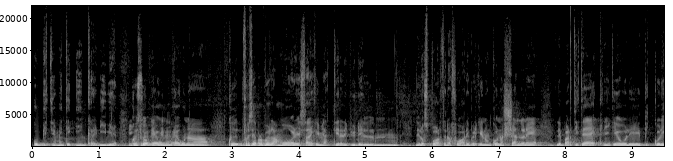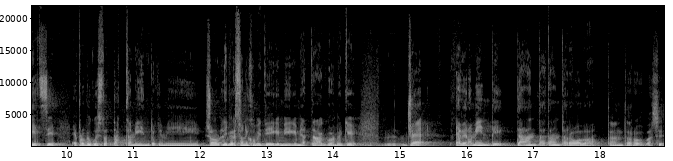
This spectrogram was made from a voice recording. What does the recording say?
obiettivamente incredibile, questo è, un- Incredibile. è una forse è proprio l'amore sai che mi attira di più del- dello sport da fuori perché non conoscendone le parti tecniche o le piccolezze è proprio questo attaccamento che mi sono le persone come te che mi, che mi attraggono perché cioè è veramente tanta tanta roba Tanta roba, sì.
